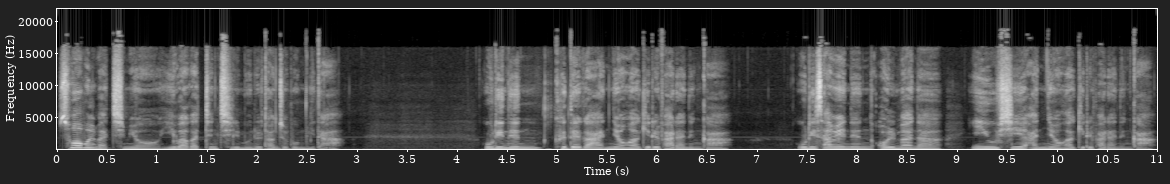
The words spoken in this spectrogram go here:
수업을 마치며 이와 같은 질문을 던져봅니다. 우리는 그대가 안녕하기를 바라는가? 우리 사회는 얼마나 이웃이 안녕하기를 바라는가?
